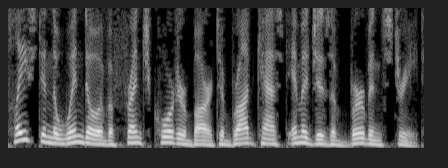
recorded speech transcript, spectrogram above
placed in the window of a French Quarter bar to broadcast images of Bourbon Street.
